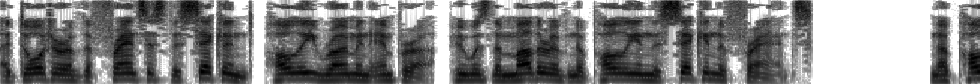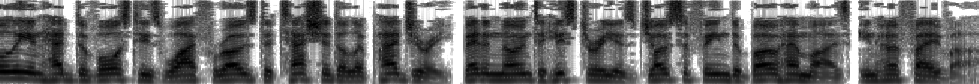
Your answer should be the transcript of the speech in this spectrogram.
a daughter of the Francis II, Holy Roman Emperor, who was the mother of Napoleon II of France. Napoleon had divorced his wife Rose de Tascher de la Pagerie better known to history as Josephine de Beauharnais in her favour.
